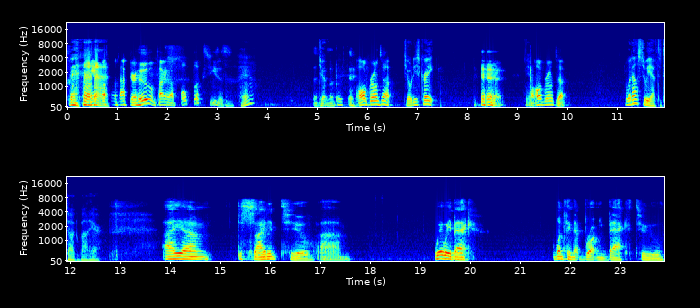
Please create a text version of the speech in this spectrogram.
Can't on Doctor Who. I'm talking about pulp books. Jesus, Yeah. That's Joe- my birthday. all grown up. Jody's great. All grown up. What else do we have to talk about here? I um, decided to um, way way back. One thing that brought me back to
